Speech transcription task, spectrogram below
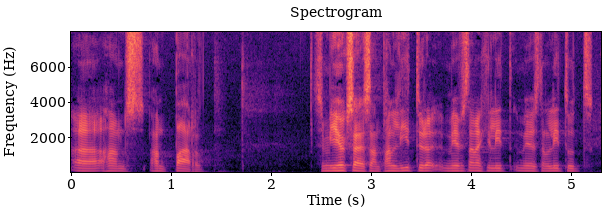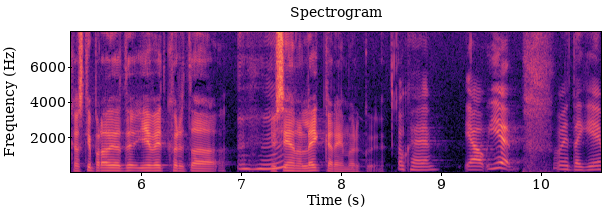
uh, hans, hann barn sem ég hugsaði samt, hann lítur mér finnst hann ekki lít, mér finnst hann lít út kannski bara því að ég veit hver þetta mm ég sé hann að leikara í mörgu. Ok, já, ég veit ekki,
